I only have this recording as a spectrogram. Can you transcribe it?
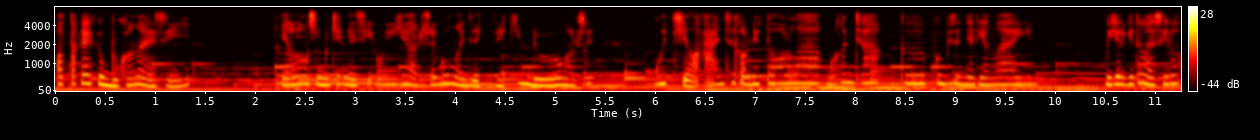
otaknya kebuka gak sih? Ya lo langsung mikir gak sih oh iya harusnya gue nggak jelek-jelekin dong harusnya gue chill aja kalau ditolak gue kan cakep gue bisa nyari yang lain. Mikir gitu gak sih lo?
